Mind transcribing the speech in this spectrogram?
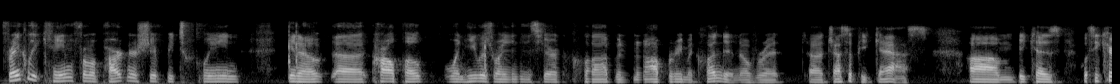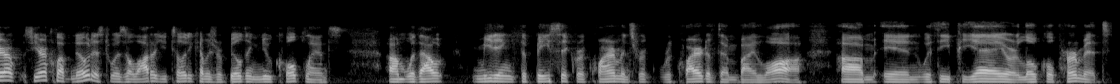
frankly came from a partnership between, you know, uh, Carl Pope when he was running the Sierra Club and Aubrey McClendon over at uh, Chesapeake Gas, um, because what Sierra, Sierra Club noticed was a lot of utility companies were building new coal plants um, without meeting the basic requirements re- required of them by law um, in with EPA or local permits.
